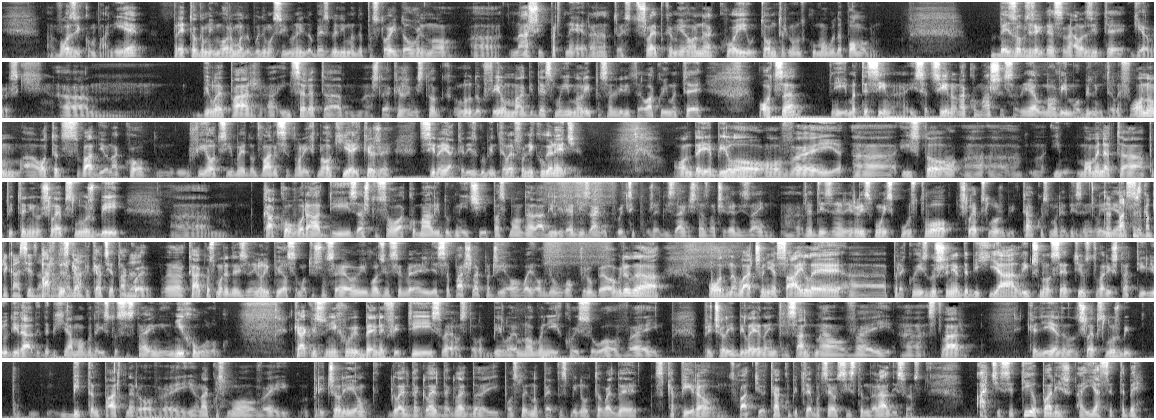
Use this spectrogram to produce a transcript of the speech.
vozi kompanije, pre toga mi moramo da budemo sigurni da obezbedimo da postoji dovoljno a, naših partnera, to jest šlep kamiona, koji u tom trenutku mogu da pomognu. Bez obzira gde se nalazite, geografski. Um, bilo je par inserata, što ja kažem, iz tog ludog filma gde smo imali, pa sad vidite ovako imate oca i imate sina. I sad sin onako maše sa jel, novim mobilnim telefonom, a otac vadi onako u fioci, ima jedno 20 onih Nokia i kaže, sina, ja kad izgubim telefon, nikoga neće. onda je bilo ovaj, a, isto a, a, i momenata po pitanju šlep službi, a, kako ovo radi, zašto su ovako mali dugmići, pa smo onda radili redizajn, u principu redizajn, šta znači redizajn? Redizajnirali smo iskustvo šlep službi, kako smo redizajnirali. To je partnerska ja aplikacija zapravo. Partnerska da? aplikacija, tako da. je. Kako smo redizajnirali, pa ja sam otišao seo i vozio se dve nelje sa par šlepađija ovaj ovde u okviru Beograda, od navlačanja sajle a, preko izdušenja, da bih ja lično osetio stvari šta ti ljudi rade, da bih ja mogao da isto se stavim i u njihovu ulogu kakvi su njihovi benefiti i sve ostalo. Bilo je mnogo njih koji su ovaj, pričali, bila je jedna interesantna ovaj, stvar, kad je jedan od šlep službi bitan partner ovaj, i onako smo ovaj, pričali i on gleda, gleda, gleda i posle jedno 15 minuta valjda je skapirao, shvatio kako bi trebao ceo sistem da radi i sve ostalo. A će se ti opariš, a ja se tebe.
